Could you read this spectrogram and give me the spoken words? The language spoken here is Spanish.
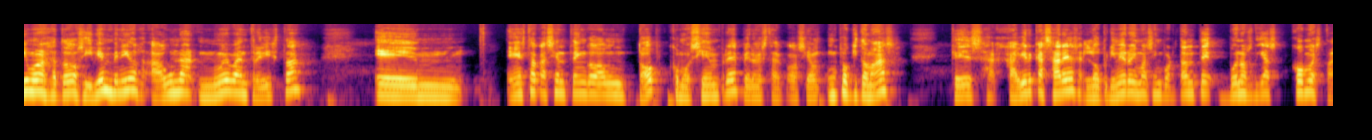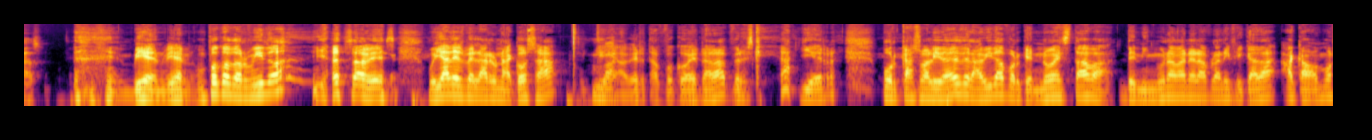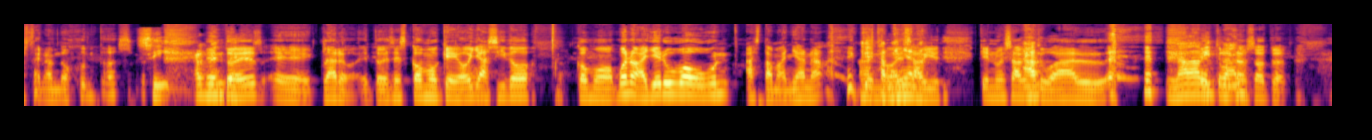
Muy buenas a todos y bienvenidos a una nueva entrevista. Em, en esta ocasión tengo a un top, como siempre, pero esta ocasión un poquito más, que es Javier Casares. Lo primero y más importante, buenos días, ¿cómo estás? Bien, bien. Un poco dormido, ya sabes. Voy a desvelar una cosa, que a ver, tampoco es nada, pero es que ayer, por casualidades de la vida, porque no estaba de ninguna manera planificada, acabamos cenando juntos. Sí, Entonces, eh, claro, entonces es como que hoy ha sido como, bueno, ayer hubo un hasta mañana, que, no, Es, que no es habitual. Nada habitual. entre nosotros.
